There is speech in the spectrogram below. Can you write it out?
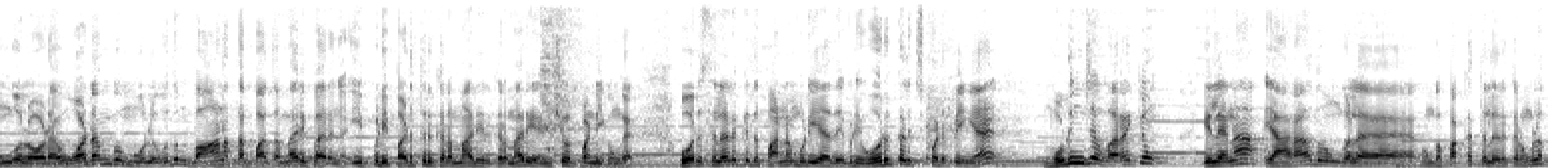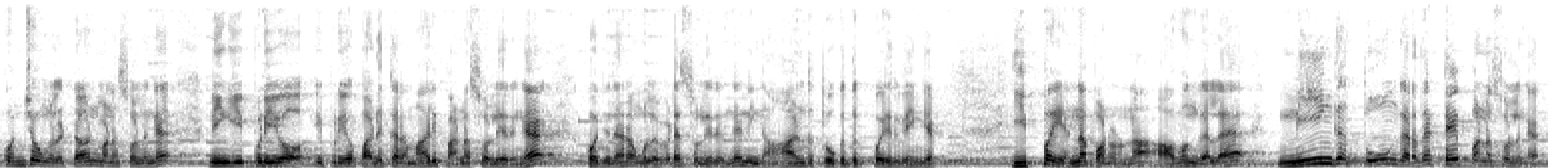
உங்களோட உடம்பு முழுவதும் வானத்தை பார்த்த மாதிரி பாருங்க. இப்படி படுத்திருக்கிற மாதிரி இருக்கிற மாதிரி என்ஷூர் பண்ணிக்கோங்க. ஒரு சிலருக்கு இது பண்ண முடியாது. இப்படி ஒரு கழிச்சு படுப்பீங்க. முடிஞ்ச வரைக்கும் இல்லைன்னா யாராவது உங்களை உங்கள் பக்கத்தில் இருக்கிறவங்கள கொஞ்சம் உங்களை டேர்ன் பண்ண சொல்லுங்கள் நீங்கள் இப்படியோ இப்படியோ படுக்கிற மாதிரி பண்ண சொல்லிடுங்க கொஞ்ச நேரம் உங்களை விட சொல்லிடுங்க நீங்கள் ஆழ்ந்த தூக்கத்துக்கு போயிடுவீங்க இப்போ என்ன பண்ணணும்னா அவங்கள நீங்கள் தூங்குறத டேப் பண்ண சொல்லுங்கள்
